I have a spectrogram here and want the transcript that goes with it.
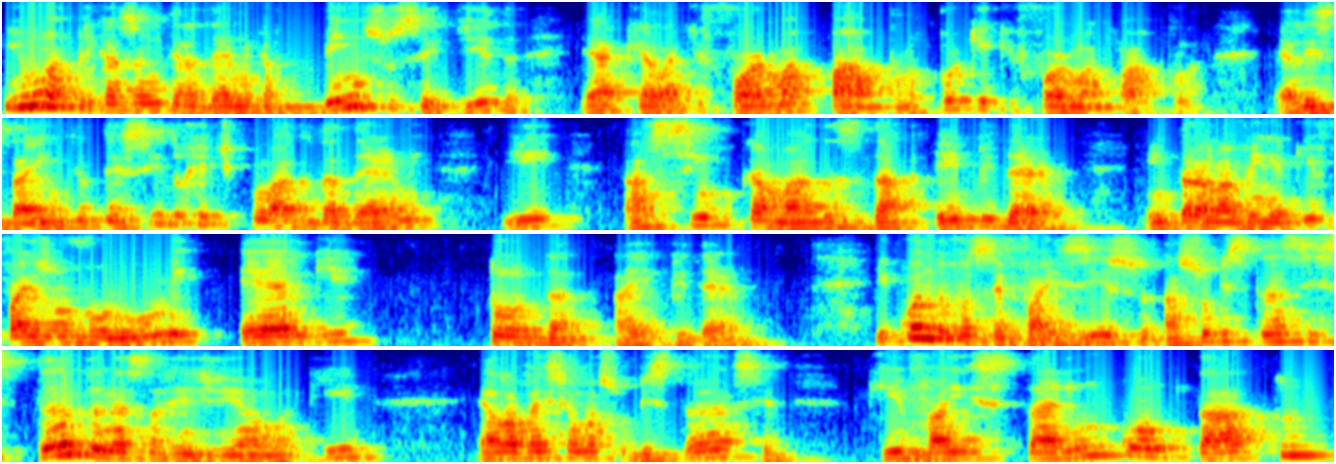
E uma aplicação intradérmica bem sucedida é aquela que forma a pápula. Por que, que forma a pápula? Ela está entre o tecido reticulado da derme e as cinco camadas da epiderme. Então, ela vem aqui, faz um volume, ergue toda a epiderme. E quando você faz isso, a substância estando nessa região aqui, ela vai ser uma substância que vai estar em contato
